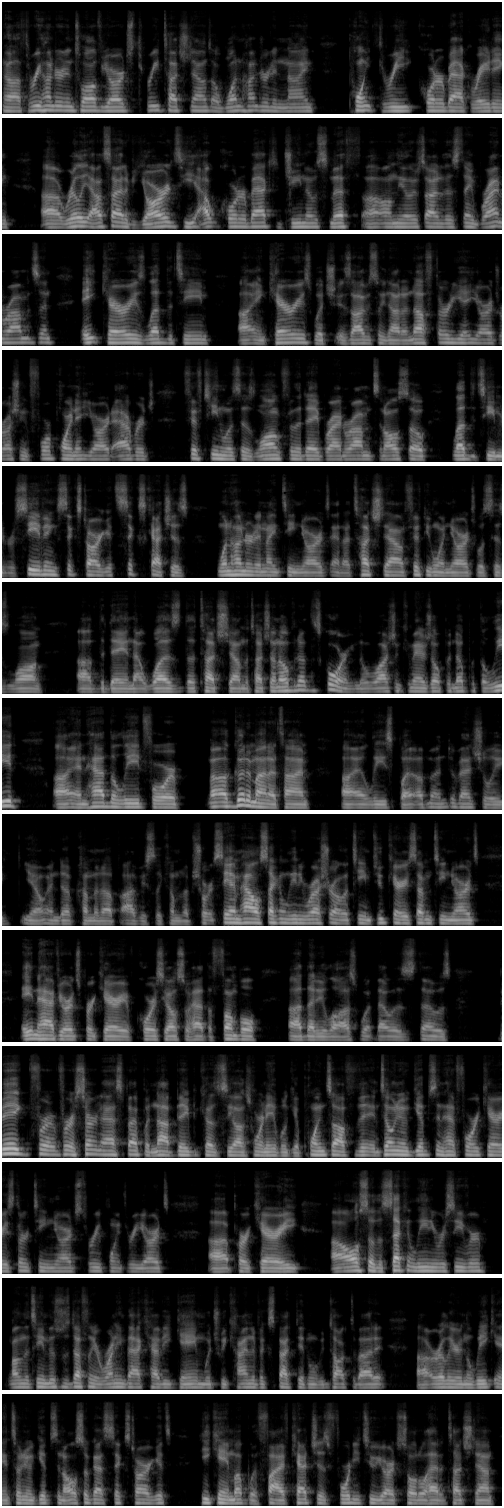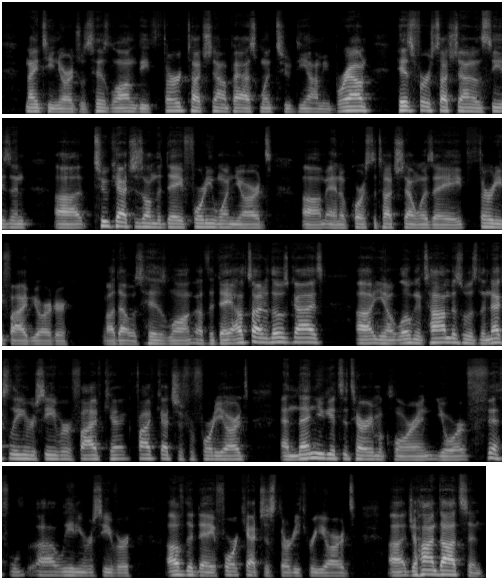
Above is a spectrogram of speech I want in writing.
uh, 312 yards, three touchdowns, a 109.3 quarterback rating. Uh, really, outside of yards, he out quarterbacked Geno Smith uh, on the other side of this thing. Brian Robinson, eight carries, led the team uh, in carries, which is obviously not enough. 38 yards rushing, 4.8 yard average. 15 was his long for the day. Brian Robinson also led the team in receiving, six targets, six catches, 119 yards, and a touchdown. 51 yards was his long of the day, and that was the touchdown. The touchdown opened up the scoring. The Washington Commanders opened up with the lead uh, and had the lead for a good amount of time. Uh, at least, but eventually, you know, end up coming up, obviously coming up short. Sam Howell, second leading rusher on the team, two carries, 17 yards, eight and a half yards per carry. Of course, he also had the fumble uh, that he lost. What that was that was big for for a certain aspect, but not big because the Seahawks weren't able to get points off of it. Antonio Gibson had four carries, 13 yards, 3.3 yards uh, per carry. Uh, also, the second leading receiver on the team. This was definitely a running back heavy game, which we kind of expected when we talked about it uh, earlier in the week. Antonio Gibson also got six targets. He came up with five catches, 42 yards total, had a touchdown. 19 yards was his long. The third touchdown pass went to Dyami Brown, his first touchdown of the season. Uh, two catches on the day, 41 yards. Um, and of course, the touchdown was a 35 yarder. Uh, that was his long of the day. Outside of those guys, uh, you know, Logan Thomas was the next leading receiver, five ca- five catches for 40 yards, and then you get to Terry McLaurin, your fifth uh, leading receiver of the day, four catches, 33 yards. Uh, Jahan Dotson,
